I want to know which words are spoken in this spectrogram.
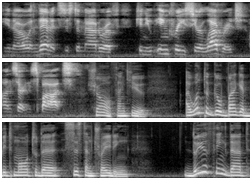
you know, and then it's just a matter of can you increase your leverage on certain spots. Sure, thank you. I want to go back a bit more to the system trading. Do you think that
